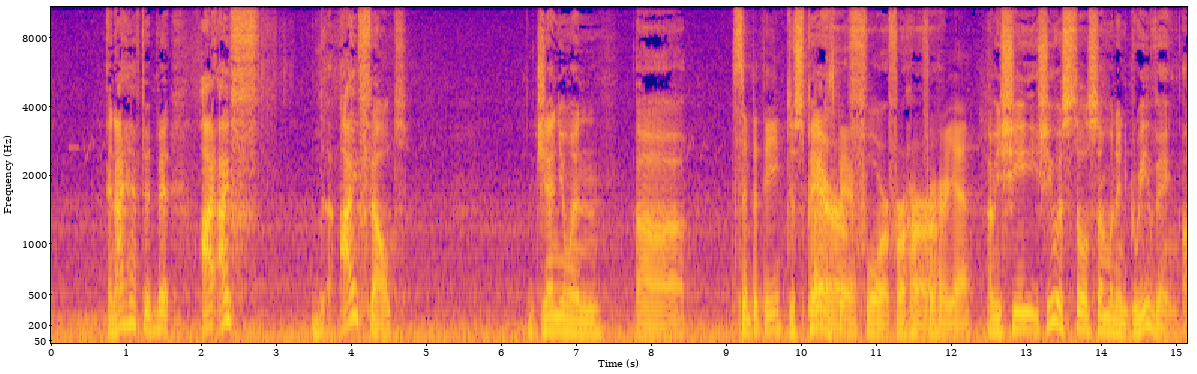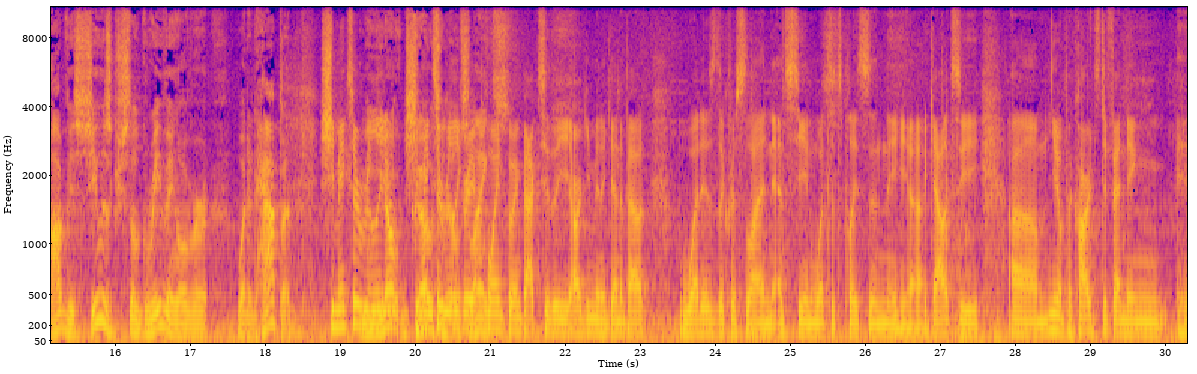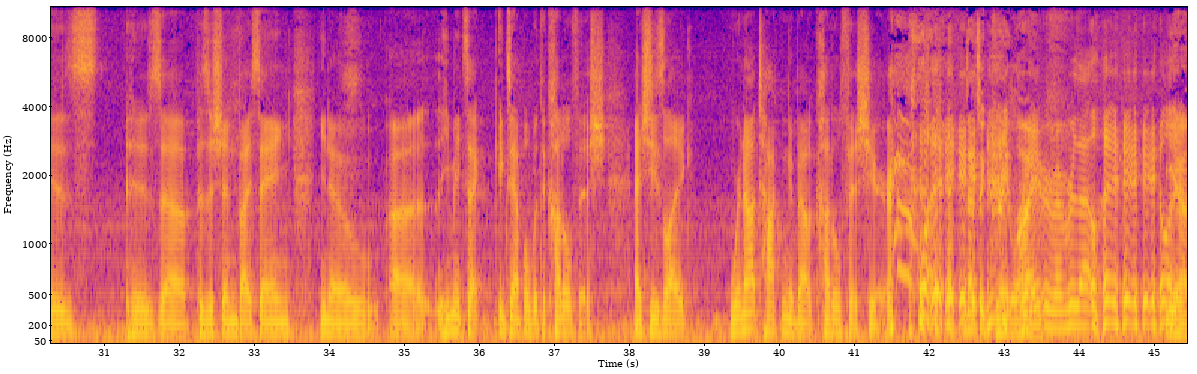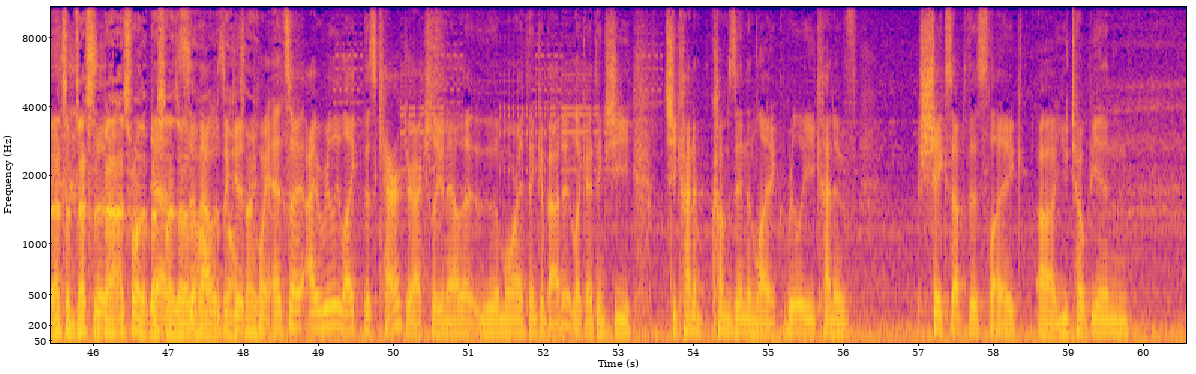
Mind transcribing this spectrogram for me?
and I have to admit, I I, f- I felt genuine uh, sympathy, despair, oh, despair, for for her. For her, yeah. I mean, she she was still someone in grieving. Obvious, she was still grieving over what had happened. She makes a really I mean, she makes a really great lengths. point going back to the argument again about what is the crystalline entity and what's its place in the uh, galaxy. Um, you know, Picard's defending his his uh, position by saying, you know, uh, he makes that example with the cuttlefish, and she's like, we're not talking about cuttlefish here. like, that's a great line. Right? Remember that? like, yeah, that's a that's so, the that's one of the best yeah, lines out of so the whole. that was a good thing. point. And so I really like this character actually. Now that the more I think about it, like I think she she kind of comes in and like really kind of shakes up this like uh, utopian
